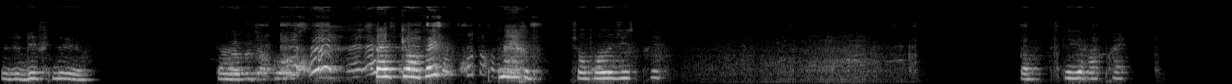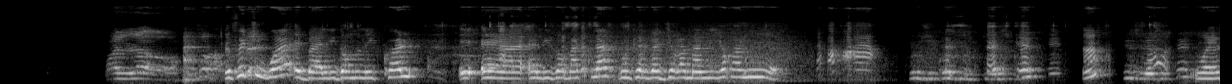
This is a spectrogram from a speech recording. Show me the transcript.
Que je quoi Parce qu'en fait, merde, je suis en train d'enregistrer. Bon, je te dirai après. Voilà. En fait, tu vois, eh ben, elle est dans mon école et elle, elle est dans ma classe, donc elle va dire à ma meilleure amie. Hein? Ouais.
